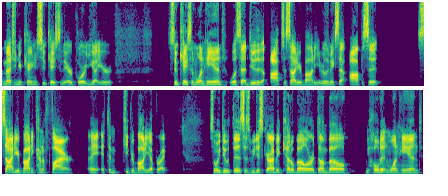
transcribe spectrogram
imagine you're carrying your suitcase to the airport, you got your suitcase in one hand. What's that do to the opposite side of your body? It really makes that opposite side of your body kind of fire and eh, to keep your body upright. So what we do with this is we just grab a kettlebell or a dumbbell, we hold it in one hand,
